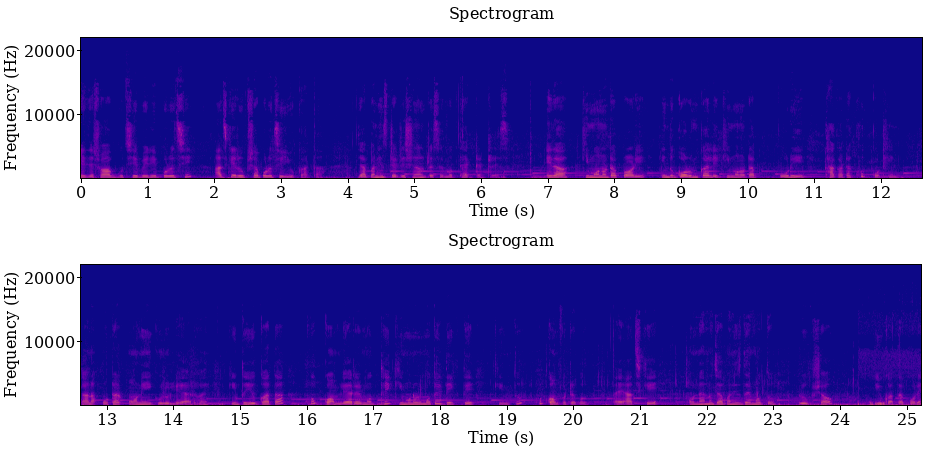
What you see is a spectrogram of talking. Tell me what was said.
এই যে সব গুছিয়ে বেরিয়ে পড়েছি। আজকে রূপসা পড়েছে ইউকাতা। জাপানিজ ট্রেডিশনাল ড্রেসের মধ্যে একটা ড্রেস। এরা কিমোনোটা পরে, কিন্তু গরমকালে কিমোনোটা পরে থাকাটা খুব কঠিন কারণ ওটার অনেকগুলো লেয়ার হয়। কিন্তু ইউকাতা খুব কম লেয়ারের মধ্যেই কিমোনোর মতোই দেখতে, কিন্তু খুব কমফোর্টেবল তাই আজকে অন্যান্য জাপানিজদের মতো রূপসাও ইউকাতা পরে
